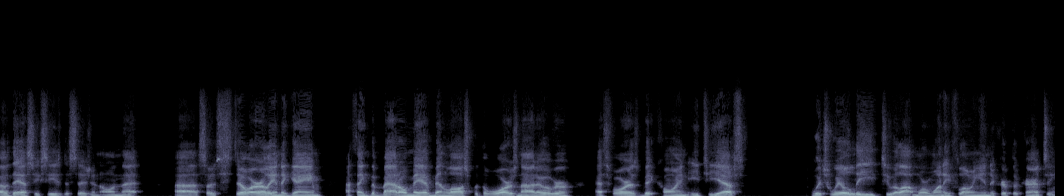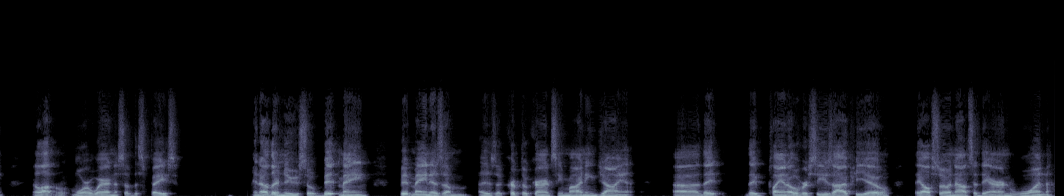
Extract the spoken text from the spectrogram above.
of the SEC's decision on that. Uh, so it's still early in the game. I think the battle may have been lost, but the war is not over as far as Bitcoin ETFs, which will lead to a lot more money flowing into cryptocurrency and a lot more awareness of the space. In other news, so Bitmain, Bitmain is a is a cryptocurrency mining giant. Uh, they they plan overseas IPO. They also announced that they earned one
